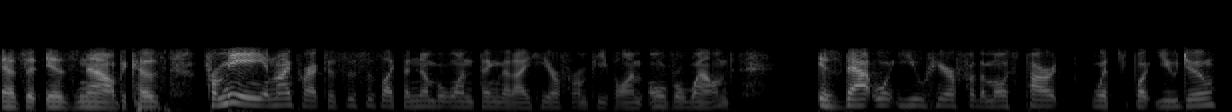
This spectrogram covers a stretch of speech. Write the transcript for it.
as it is now. Because for me, in my practice, this is like the number one thing that I hear from people. I'm overwhelmed. Is that what you hear for the most part with what you do?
